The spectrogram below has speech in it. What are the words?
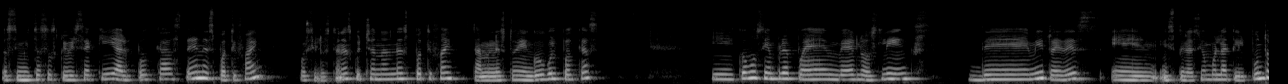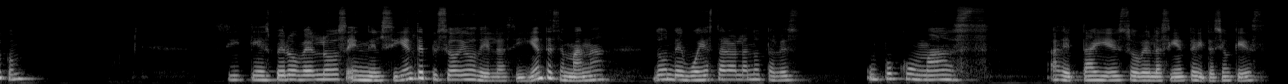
los invito a suscribirse aquí al podcast en Spotify, por si lo están escuchando en Spotify. También estoy en Google Podcast. Y como siempre pueden ver los links de mis redes en inspiracionvolatil.com. Así que espero verlos en el siguiente episodio de la siguiente semana donde voy a estar hablando tal vez un poco más a detalle sobre la siguiente habitación que es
